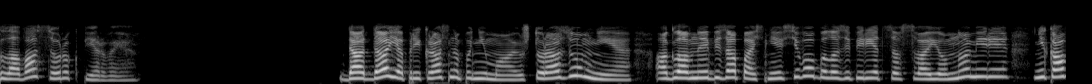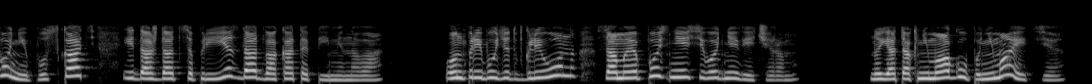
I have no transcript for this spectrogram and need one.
Глава 41 Да-да, я прекрасно понимаю, что разумнее, а главное безопаснее всего было запереться в своем номере, никого не пускать и дождаться приезда адвоката Пименова. Он прибудет в Глион самое позднее сегодня вечером. Но я так не могу, понимаете?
